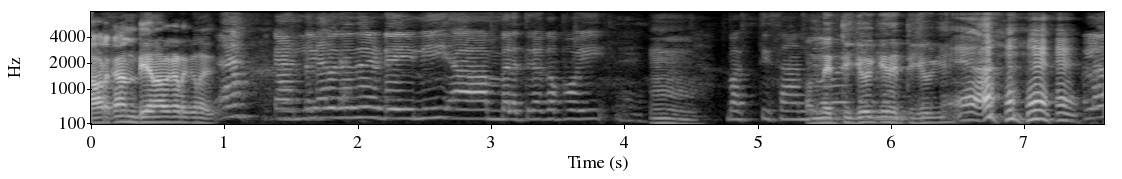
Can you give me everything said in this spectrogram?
അവിടെ കണ്ടിയാണ് അവിടെ കിടക്കണത്. ഡെയിലി അമ്പലത്തിലൊക്കെ പോയി. ഭക്തി നെറ്റിക്ക് നോക്കി നെറ്റിക്ക് നോക്കി. എല്ലാ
